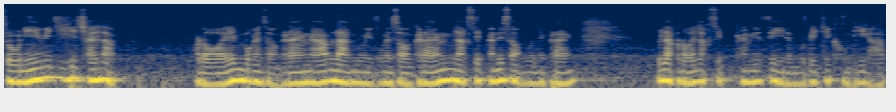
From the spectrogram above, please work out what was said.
สูตรนี้วิธีใช้หลักร้อยบวกกันสองครั้งครับ หลักหน่วยบวกกันสองครั้ง หลักสิบครั้งที่สองบวกกันหนึ่งครั้งหลักร้อยหลักสิบครั้งที่สี่นำบวกด้วยที่คงที่ครับ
